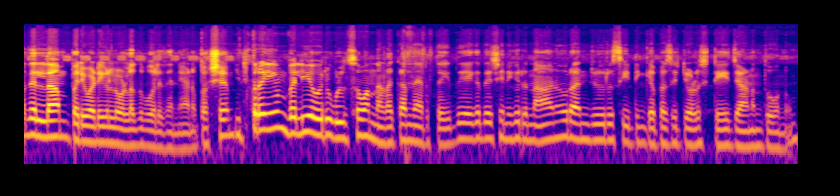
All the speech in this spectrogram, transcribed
അതെല്ലാം പരിപാടികളിലുള്ളതുപോലെ തന്നെയാണ്. പക്ഷേ ഇത്രയും വലിയ ഒരു ഉത്സവം നടക്കാൻ നേരത്തെ ഇത് ഏകദേശം എനിക്കൊരു നാനൂറ് അഞ്ഞൂറ് സീറ്റിംഗ് കപ്പാസിറ്റിയുള്ള സ്റ്റേജാണെന്ന് തോന്നും.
